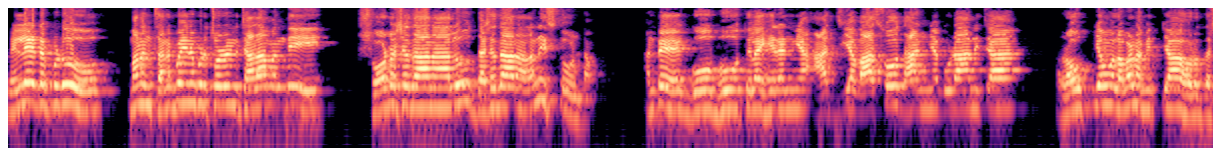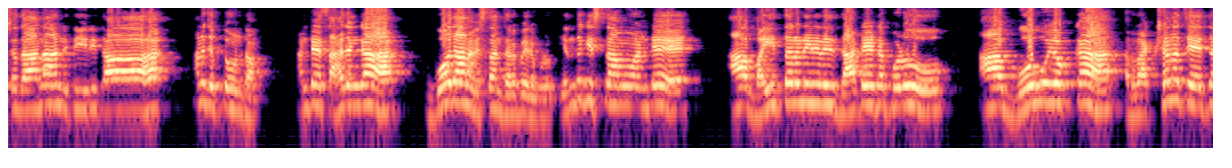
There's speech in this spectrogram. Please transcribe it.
వెళ్ళేటప్పుడు మనం చనిపోయినప్పుడు చూడండి చాలామంది షోడశ దానాలు దశదానాలను ఇస్తూ ఉంటాం. అంటే గోభూ తిల హిరణ్య ఆజ్య వాసో ధాన్య రౌప్యం లవణ రౌప్యం దశదానాన్ని తీరితా అని చెప్తూ ఉంటాం. అంటే సహజంగా గోదానం ఇస్తాం చనిపోయినప్పుడు. ఎందుకు ఇస్తాము అంటే ఆ వైతరణి అనేది దాటేటప్పుడు ఆ గోవు యొక్క రక్షణ చేత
